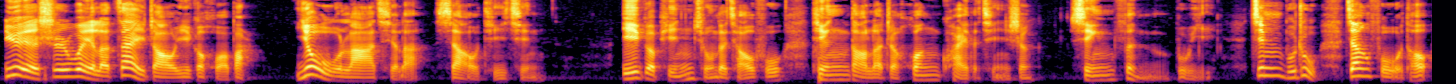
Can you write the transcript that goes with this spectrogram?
乐师为了再找一个伙伴，又拉起了小提琴。一个贫穷的樵夫听到了这欢快的琴声，兴奋不已，禁不住将斧头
